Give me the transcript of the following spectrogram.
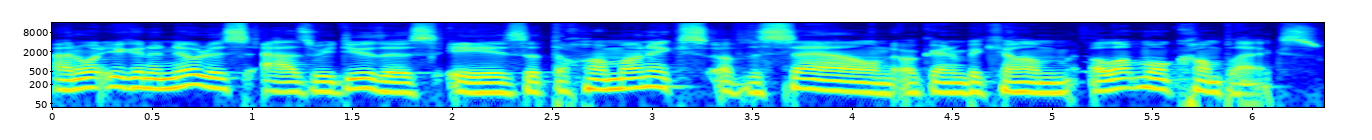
And what you're going to notice as we do this is that the harmonics of the sound are going to become a lot more complex.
